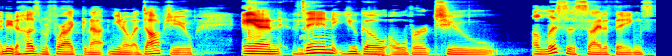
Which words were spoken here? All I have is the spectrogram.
I need a husband before I can, uh, you know, adopt you. And then you go over to Alyssa's side of things,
